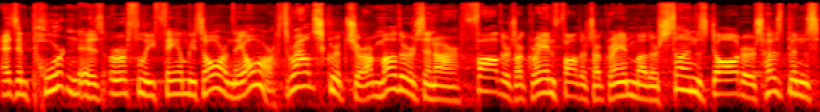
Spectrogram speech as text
as important as earthly families are, and they are throughout Scripture, our mothers and our fathers, our grandfathers, our grandmothers, sons, daughters, husbands,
